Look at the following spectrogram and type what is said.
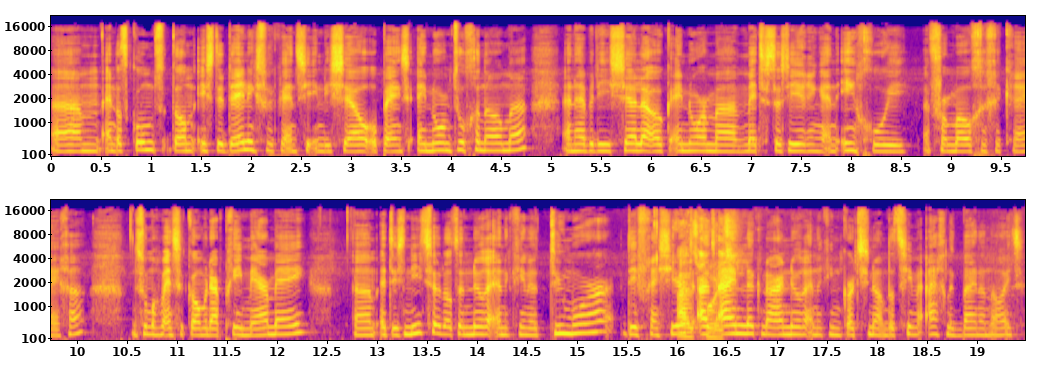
Um, en dat komt, dan is de delingsfrequentie in die cel opeens enorm toegenomen. En hebben die cellen ook enorme metastaseringen en ingroeivermogen gekregen. Sommige mensen komen daar primair mee. Um, het is niet zo dat een neuroendocrine tumor differentieert uiteindelijk naar een neuroendocrine carcinoom. Dat zien we eigenlijk bijna nooit.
